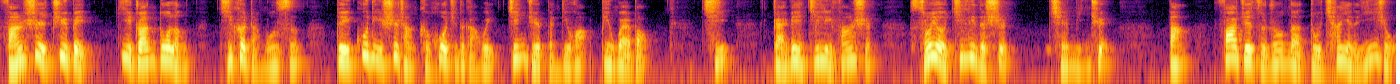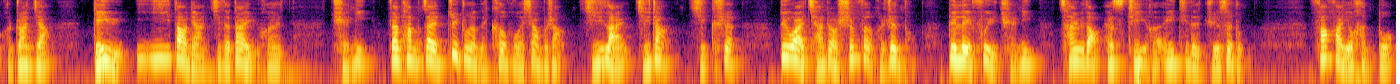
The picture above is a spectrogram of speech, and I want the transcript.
凡是具备一专多能，即刻涨工资。对固定市场可获取的岗位，坚决本地化并外包。七，改变激励方式，所有激励的事前明确。八、发掘组织中的堵枪眼的英雄和专家，给予一到两级的待遇和权利，让他们在最重要的客户和项目上即来即战即胜。对外强调身份和认同，对内赋予权利，参与到 ST 和 AT 的角色中。方法有很多，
